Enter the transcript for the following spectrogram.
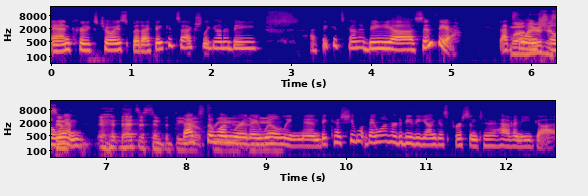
and Critics' Choice, but I think it's actually going to be, I think it's going to be uh, Cynthia. That's well, the one she'll win. that's a sympathy. That's the one you. where I they mean, will lean in because she they want her to be the youngest person to have an EGOT.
